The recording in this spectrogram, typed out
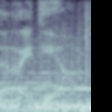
Radio.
